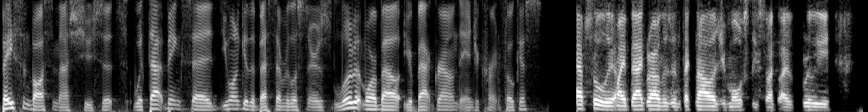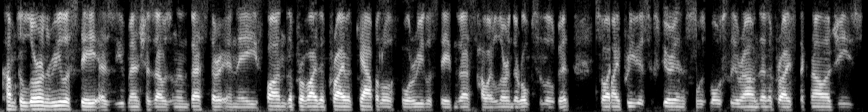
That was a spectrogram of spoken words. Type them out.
Based in Boston, Massachusetts. With that being said, you want to give the best ever listeners a little bit more about your background and your current focus? Absolutely. My background is in technology mostly, so I've really come to learn real estate, as you mentioned, as I was an investor in a fund that provided private capital for real estate invest, how I learned the ropes a little bit. So my previous experience was mostly around enterprise technologies,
